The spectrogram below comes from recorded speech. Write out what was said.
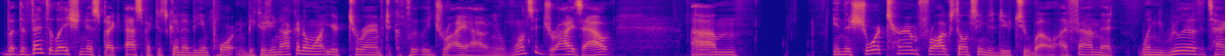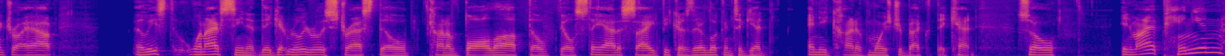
But the ventilation aspect aspect is going to be important because you're not going to want your terrarium to completely dry out. And once it dries out, um, in the short term, frogs don't seem to do too well. I found that when you really let the tank dry out, at least when I've seen it, they get really, really stressed. They'll kind of ball up. They'll they'll stay out of sight because they're looking to get any kind of moisture back that they can. So, in my opinion,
